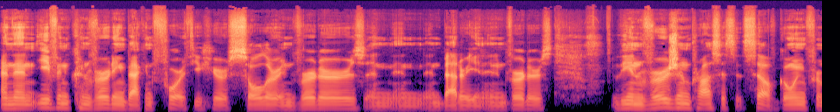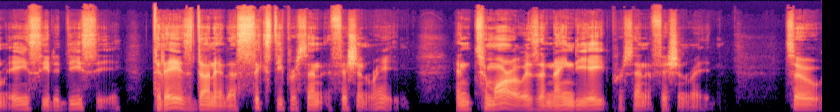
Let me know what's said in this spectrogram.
And then even converting back and forth, you hear solar inverters and, and, and battery and inverters. The inversion process itself, going from AC to DC, today is done at a 60% efficient rate. And tomorrow is a 98% efficient rate. So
